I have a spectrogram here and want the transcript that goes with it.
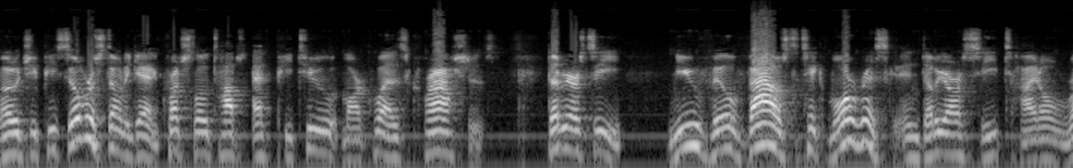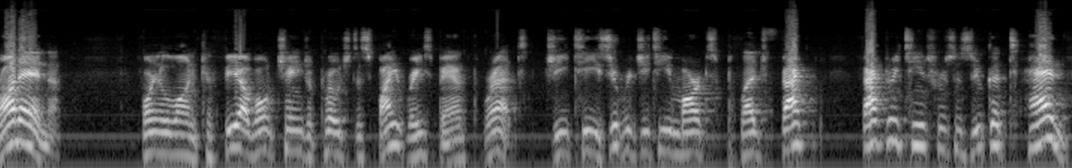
MotoGP Silverstone again, Crutchlow tops FP2, Marquez crashes. WRC, Neuville vows to take more risk in WRC title run-in. Formula One, Kvyat won't change approach despite race ban threat. GT, Super GT marks pledge fact, factory teams for Suzuka 10th.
